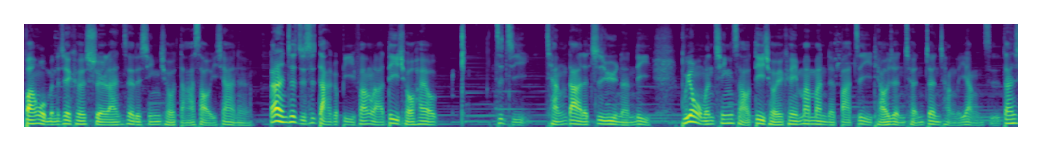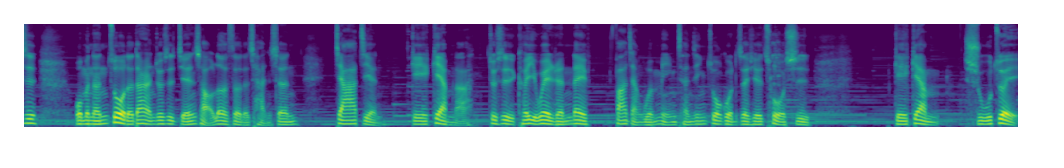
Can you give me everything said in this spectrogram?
帮我们的这颗水蓝色的星球打扫一下呢？当然，这只是打个比方啦。地球还有自己强大的治愈能力，不用我们清扫地球，也可以慢慢的把自己调整成正常的样子。但是我们能做的，当然就是减少垃圾的产生，加减给 game 啦，就是可以为人类发展文明曾经做过的这些错事给 game 赎罪，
